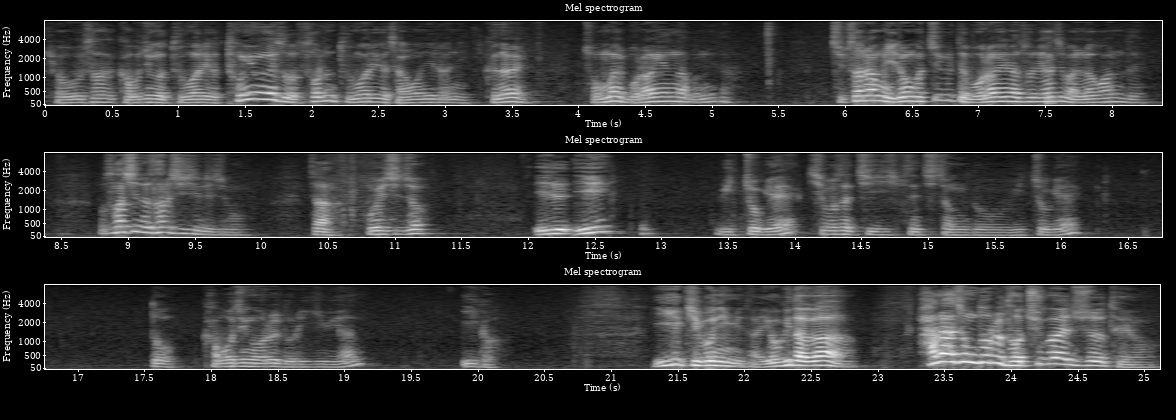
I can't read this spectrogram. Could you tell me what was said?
겨우 사, 갑오징어 두 마리가 통영에서 32마리가 장원이라니. 그날 정말 모랑했나 봅니다. 집사람은 이런 거 찍을 때 모랑이란 소리 하지 말라고 하는데. 뭐 사실은 사실이지 뭐. 자 보이시죠? 1, 2 위쪽에 15cm, 20cm 정도 위쪽에 또 갑오징어를 노리기 위한 이거. 이게 기본입니다. 여기다가 하나 정도를 더 추가해 주셔도 돼요.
